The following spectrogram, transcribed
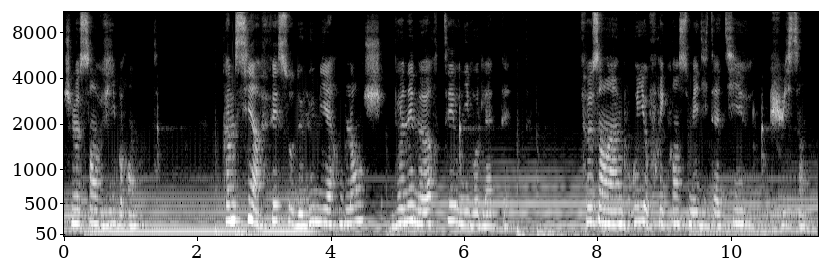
je me sens vibrante, comme si un faisceau de lumière blanche venait me heurter au niveau de la tête, faisant un bruit aux fréquences méditatives puissantes.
